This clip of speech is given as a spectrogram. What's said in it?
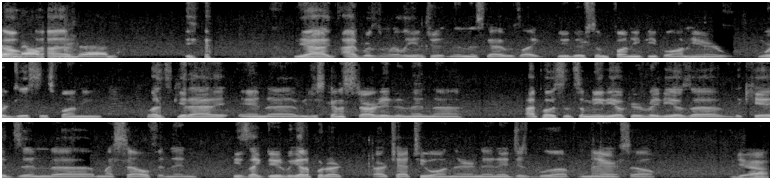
Oh, out uh, dad. Yeah, I, I wasn't really into it. And then this guy was like, dude, there's some funny people on here. We're just as funny. Let's get at it. And uh, we just kind of started. And then uh, I posted some mediocre videos of the kids and uh, myself. And then he's like, dude, we got to put our, our tattoo on there. And then it just blew up from there. So Yeah.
